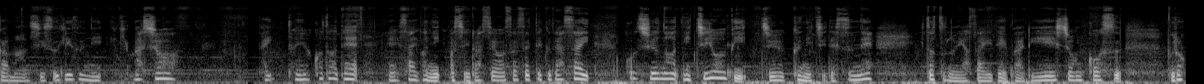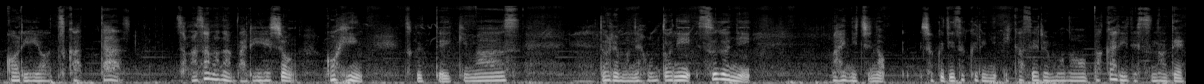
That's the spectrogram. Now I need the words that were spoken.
我慢しすぎずにいきましょう。はい、ということで、えー、最後にお知らせをさせてください。今週の日曜日19日ですね。一つの野菜でバリエーションコースブロッコリーを使ったさまざまなバリエーション5品作っていきます、えー、どれもね本当にすぐに毎日の食事作りに活かせるものばかりですので、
